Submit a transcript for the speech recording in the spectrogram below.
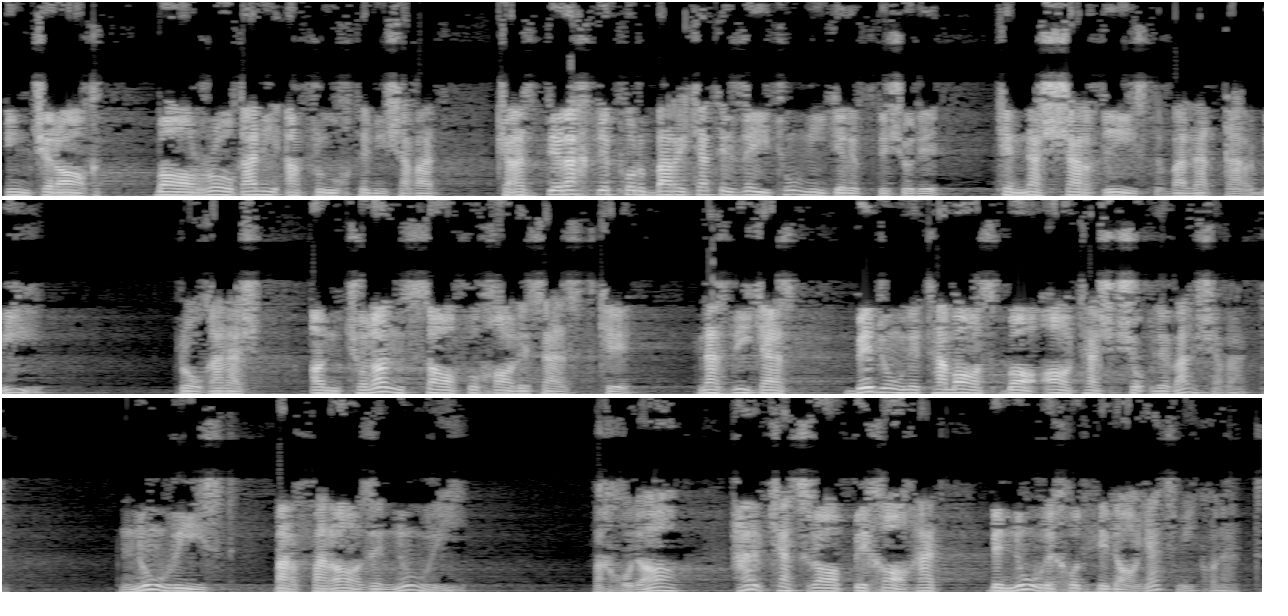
این چراغ با روغنی افروخته می شود که از درخت پربرکت زیتونی گرفته شده که نه شرقی است و نه غربی. روغنش آنچنان صاف و خالص است که نزدیک است بدون تماس با آتش شعله ور شود. نوری است بر فراز نوری و خدا هر کس را بخواهد به نور خود هدایت می کند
